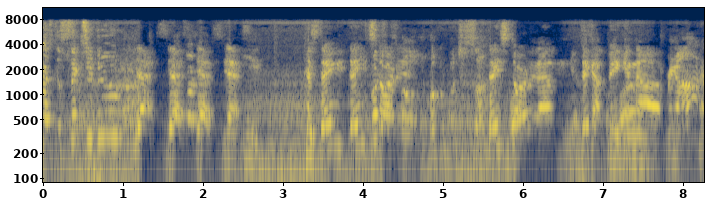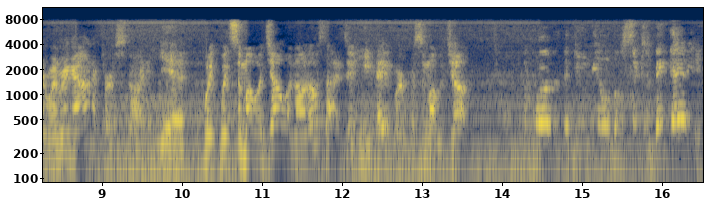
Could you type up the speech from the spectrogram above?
that's the sixer dude? yes, yes, yes, yes. Because they they Butcher's started son, Uncle Butcher's son. they started out and they got big in uh, Ring of Honor when Ring of Honor first started Yeah. with with Samoa Joe and all those guys. Dude, he they worked with Samoa Joe. Well, the dude be on those sixers, Big Daddy.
